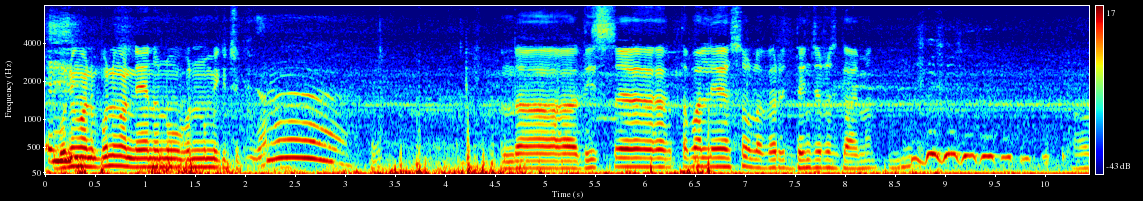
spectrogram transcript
Buningon, buningon, nena no, no make ah. it. And uh, this uh, Tabale Soul, a very dangerous guy, man. All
